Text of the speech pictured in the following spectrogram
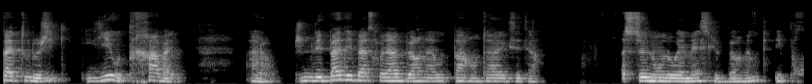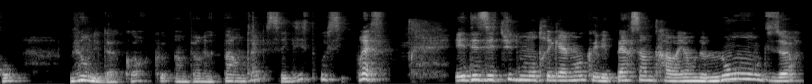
pathologique lié au travail. Alors, je ne vais pas débattre là burn-out parental, etc. Selon l'OMS, le burn-out est pro, mais on est d'accord qu'un burn-out parental, ça existe aussi. Bref, et des études montrent également que les personnes travaillant de longues heures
